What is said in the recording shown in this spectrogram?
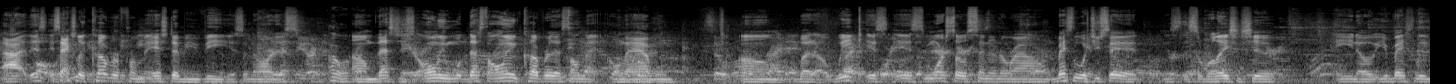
Uh, it's, it's actually a cover from SWV. It's an artist. Oh, okay. Um, that's just only that's the only cover that's on the on the album. Um, but a week is is more so centered around basically what you said. It's, it's a relationship, and you know you're basically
